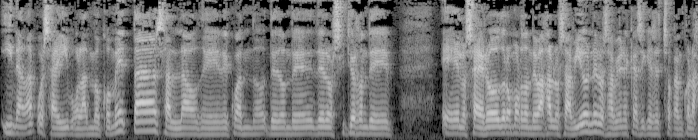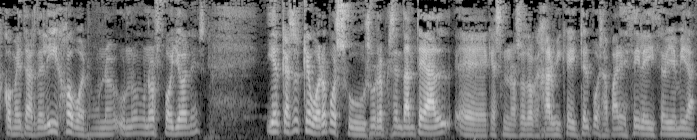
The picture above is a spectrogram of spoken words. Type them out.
Y nada, pues ahí volando cometas, al lado de, de cuando, de donde, de los sitios donde eh, los aeródromos donde bajan los aviones, los aviones casi que se chocan con las cometas del hijo, bueno, uno- uno- unos follones. Y el caso es que, bueno, pues su, su representante Al, eh, que es nosotros que Harvey Keitel, pues aparece y le dice, oye, mira,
